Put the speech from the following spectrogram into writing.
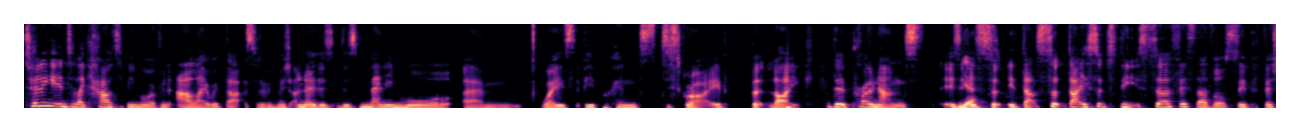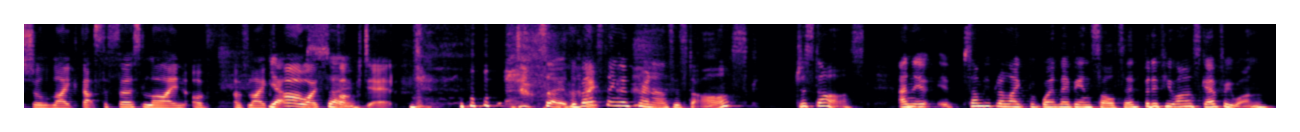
turning it into like how to be more of an ally with that sort of information. I know there's there's many more um, ways that people can describe, but like the pronouns is, Yes. is, is that's su- that is such the surface level, superficial. Like that's the first line of of like, Yeah, oh, I so- fucked it. So the best thing with pronouns is to ask. Just ask. And it, it, some people are like, but won't they be insulted? But if you ask everyone,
